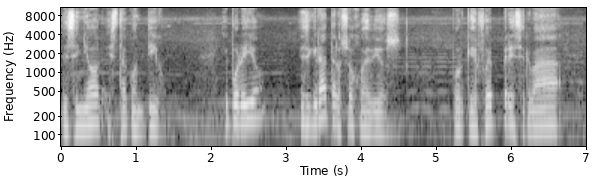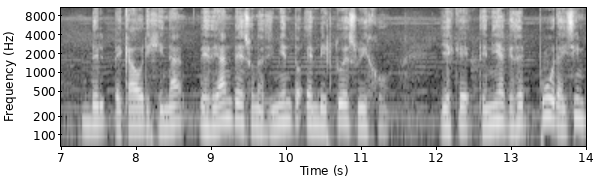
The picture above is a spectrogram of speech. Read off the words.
El Señor está contigo. Y por ello es grata a los ojos de Dios, porque fue preservada del pecado original desde antes de su nacimiento en virtud de su Hijo. Y es que tenía que ser pura y sin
